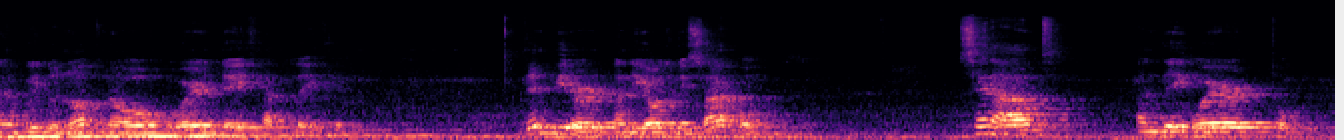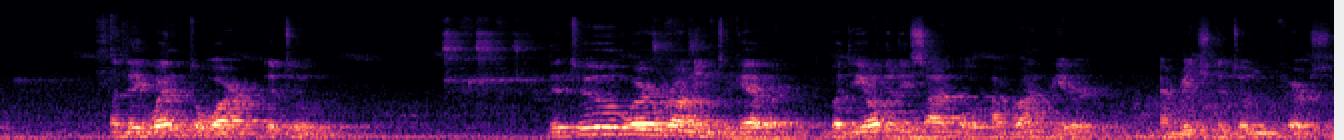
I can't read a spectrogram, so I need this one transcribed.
and we do not know where they have laid him. Then Peter and the other disciple set out, and they were to, and they went toward the tomb. The two were running together, but the other disciple outran Peter and reached the tomb first.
